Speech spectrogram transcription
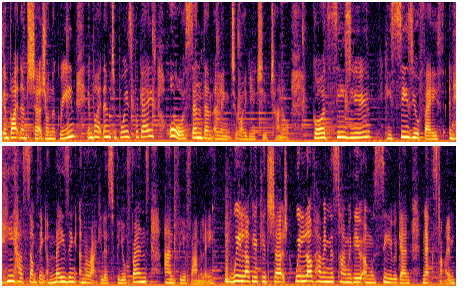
invite them to Church on the Green, invite them to Boys Brigade, or send them a link to our YouTube channel. God sees you, he sees your faith and He has something amazing and miraculous for your friends and for your family. We love you, Kids Church. We love having this time with you, and we'll see you again next time.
